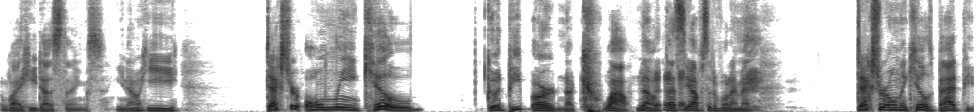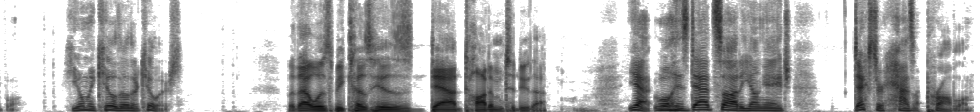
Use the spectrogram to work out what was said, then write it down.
why he does things. You know, he Dexter only killed good people. Or no, wow, no, that's the opposite of what I meant. Dexter only kills bad people. He only kills other killers. But that was because his dad taught him to do that. Yeah, well, his dad saw at a young age. Dexter has a problem.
